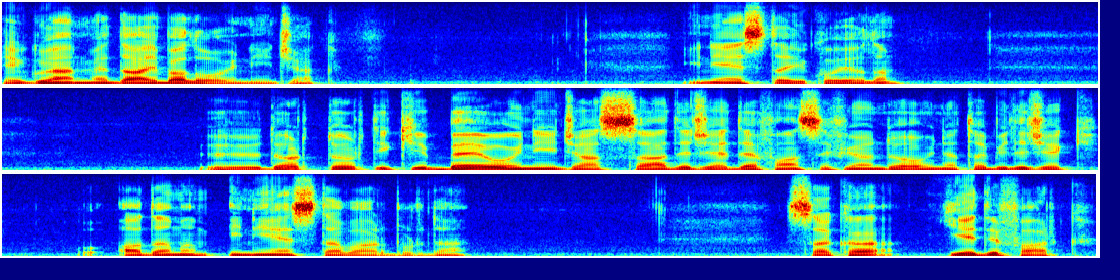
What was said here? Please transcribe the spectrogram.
Higuain ve Dybala oynayacak. Iniesta'yı koyalım. 4-4-2-B ee, oynayacağız. Sadece defansif yönde oynatabilecek adamım Iniesta var burada. Saka 7 fark.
